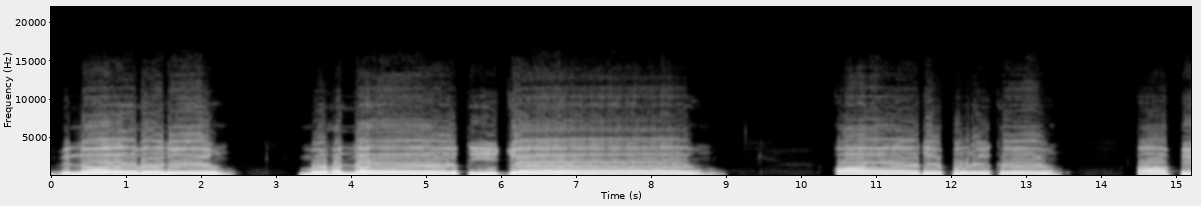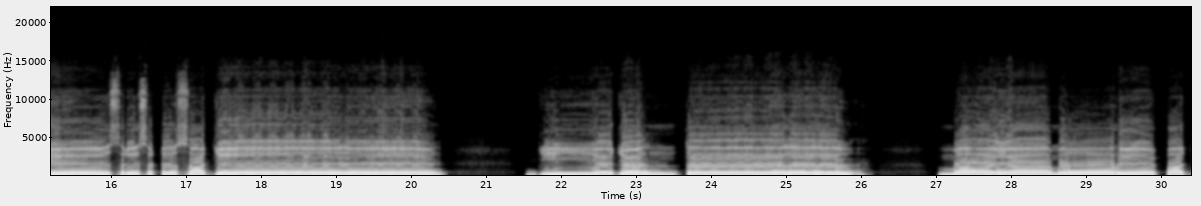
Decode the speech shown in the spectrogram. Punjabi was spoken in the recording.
ਬਿਲਾਵਲ ਮਹੱਲਾ ਤੀਜਾ। ਆਦ ਪੁਰਖ ਆਪੇ ਸ੍ਰਿਸ਼ਟ ਸਾਜੇ। ਜੀਅ ਜੰਤ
